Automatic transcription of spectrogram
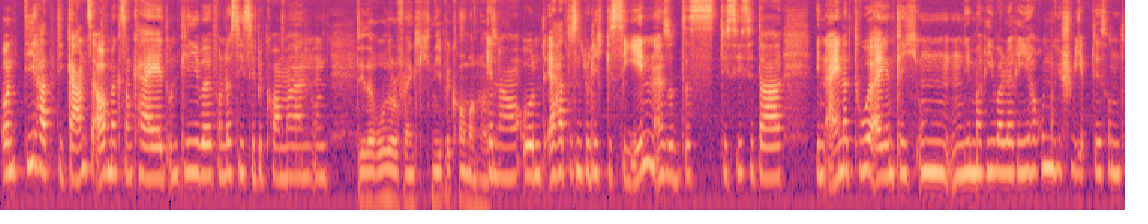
Und die hat die ganze Aufmerksamkeit und Liebe von der Sisi bekommen und die der Rudolf eigentlich nie bekommen hat. Genau, und er hat das natürlich gesehen, also dass die Sisi da in einer Tour eigentlich um, um die Marie Valerie herumgeschwebt ist und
